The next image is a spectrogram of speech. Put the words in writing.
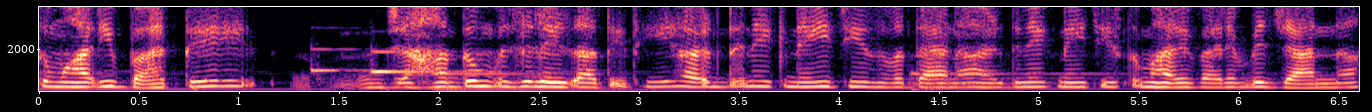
तुम्हारी बातें जहाँ तुम मुझे ले जाती थी, हर दिन एक नई चीज़ बताना, हर दिन एक नई चीज़ तुम्हारे बारे में जानना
